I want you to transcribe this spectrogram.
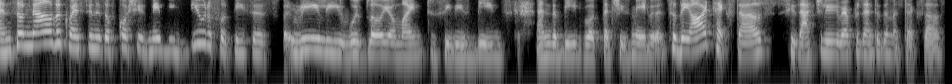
and so now the question is of course, she's made these beautiful pieces, really will blow your mind to see these beads and the beadwork that she's made with it. So they are textiles. She's actually represented them as textiles.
